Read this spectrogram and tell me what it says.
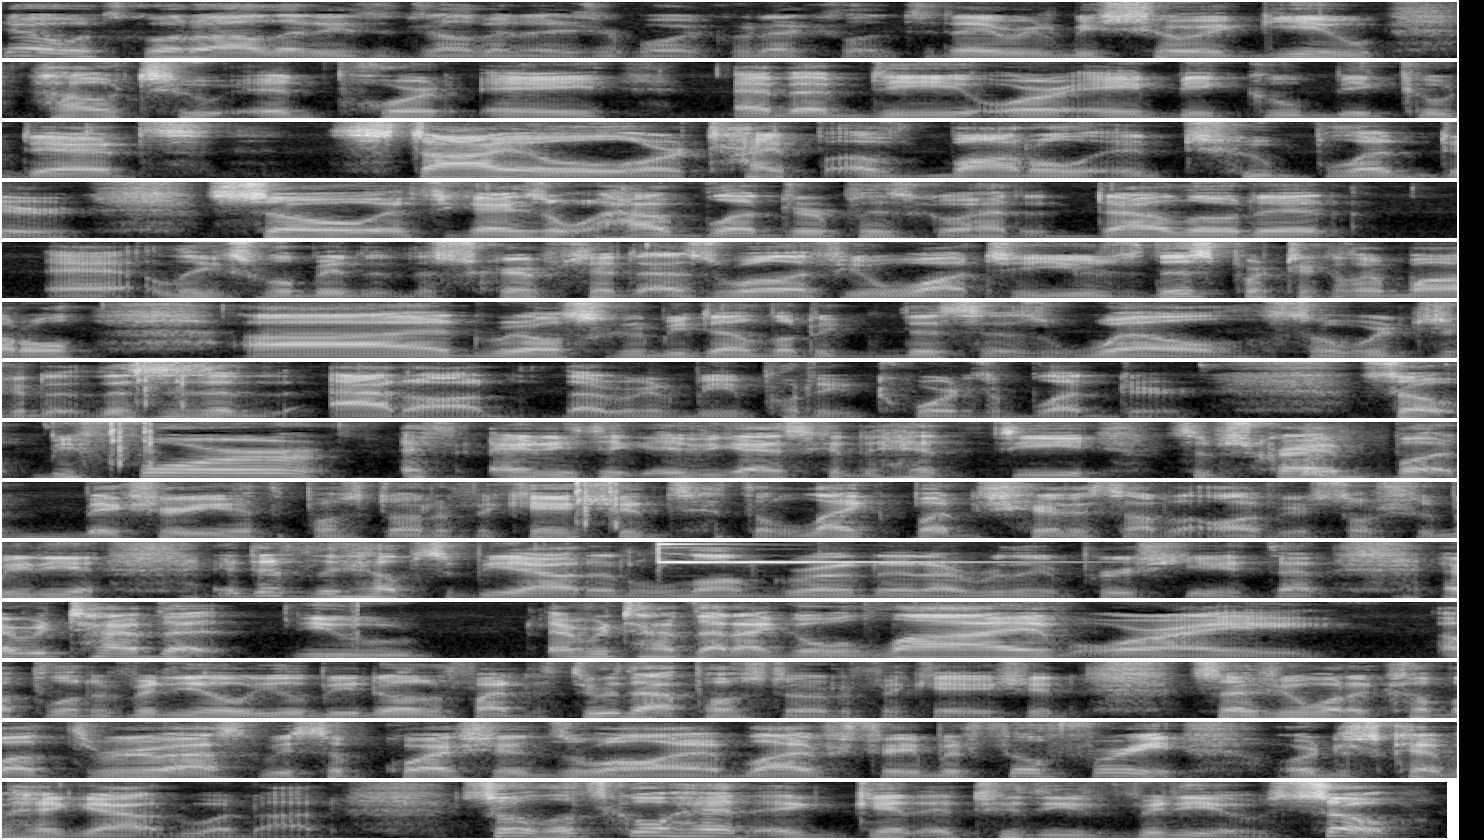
Yo, what's going on, ladies and gentlemen? It is your boy Codexual, and today we're going to be showing you how to import a MMD or a Miku Miku Dance style or type of model into Blender. So if you guys don't have Blender, please go ahead and download it. Uh, links will be in the description as well if you want to use this particular model. Uh, and we're also going to be downloading this as well. So we're just to, this is an add-on that we're going to be putting towards a Blender. So before, if anything, if you guys can hit the subscribe button, make sure you hit the post notifications, hit the like button, share this on all of your social media. It definitely helps me out in the long run and I really appreciate that. Every time that you, every time that I go live or I upload a video, you'll be notified through that post notification. So if you want to come on through, ask me some questions while I am live streaming, feel free, or just come hang out and whatnot. So let's go ahead and get into the video. So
